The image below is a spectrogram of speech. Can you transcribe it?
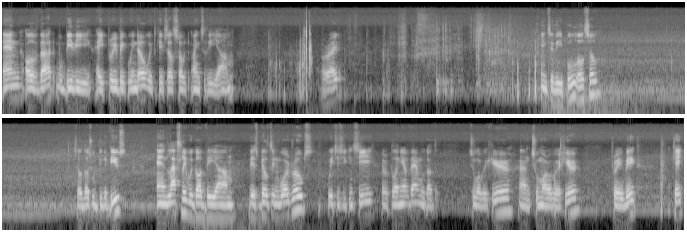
And all of that will be the a pretty big window which gives also into the um all right into the pool also. So those would be the views. And lastly we got the um these built-in wardrobes which as you can see there are plenty of them. We got two over here and two more over here. Pretty big okay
